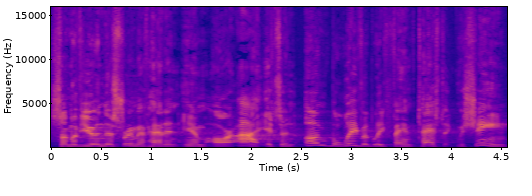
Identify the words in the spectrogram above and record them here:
Some of you in this room have had an MRI. It's an unbelievably fantastic machine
